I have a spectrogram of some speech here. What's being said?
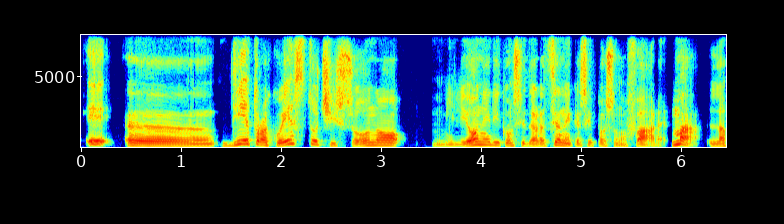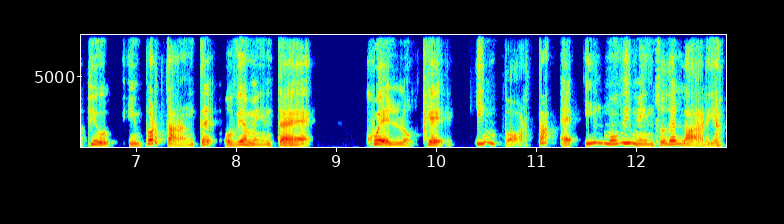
E eh, dietro a questo ci sono milioni di considerazioni che si possono fare, ma la più importante ovviamente è quello che importa è il movimento dell'aria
